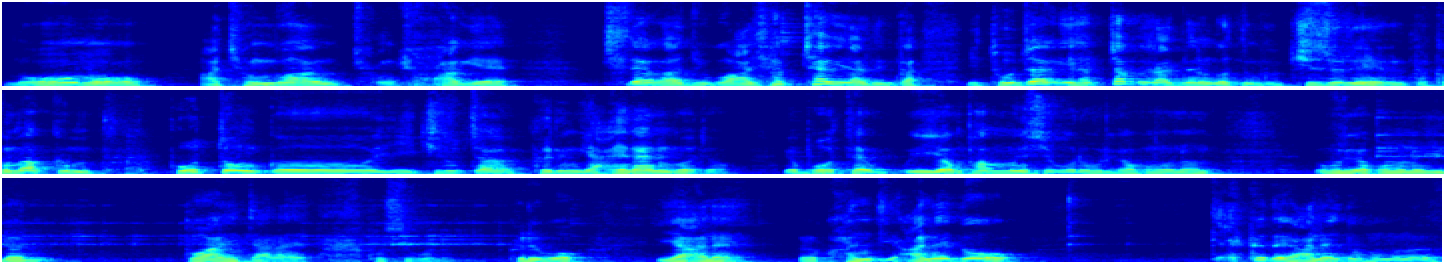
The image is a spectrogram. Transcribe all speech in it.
너무 아 정교한 정교하게 칠해가지고 아 협착이 잘 돼. 그러니까 이 도자기 협착이 잘 되는 것은 그 기술이에요. 그러니까 그만큼 보통 그 이 기술자가 그린 게 아니라는 거죠. 보통 이 연판문식으로 우리가 보면은 우리가 보면은 이런 도안 있잖아요. 다 보시고는 그리고 이 안에 그리고 관지 안에도 깨끗해요. 안에도 보면은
